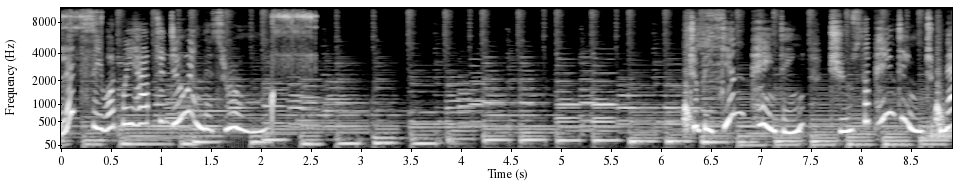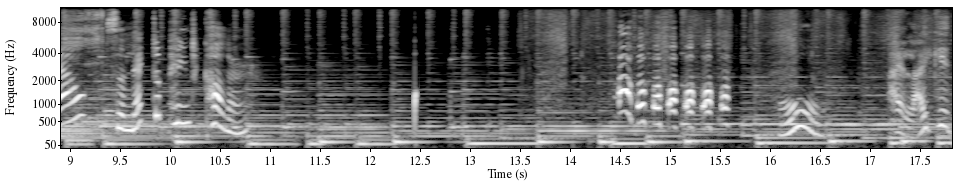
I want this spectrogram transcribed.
Let's see what we have to do in this room. To begin painting, choose the painting. Now, select a paint color. Ooh, I like it.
